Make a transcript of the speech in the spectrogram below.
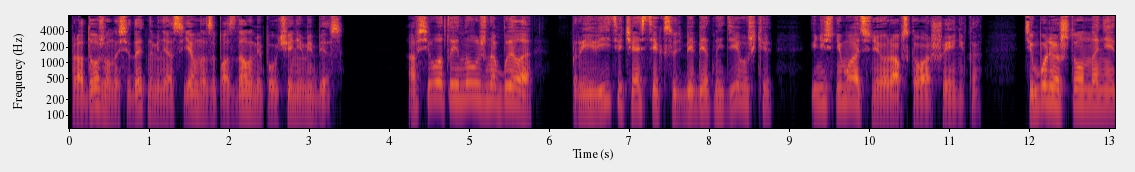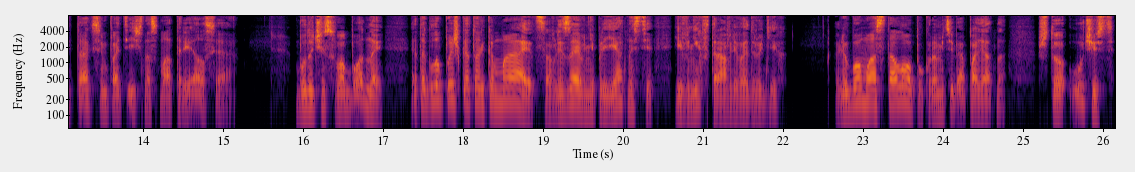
Продолжил наседать на меня с явно запоздалыми поучениями бес. А всего-то и нужно было проявить участие к судьбе бедной девушки и не снимать с нее рабского ошейника. Тем более, что он на ней так симпатично смотрелся. Будучи свободной, эта глупышка только мается, влезая в неприятности и в них втравливая других. Любому остолопу, кроме тебя, понятно, что участь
